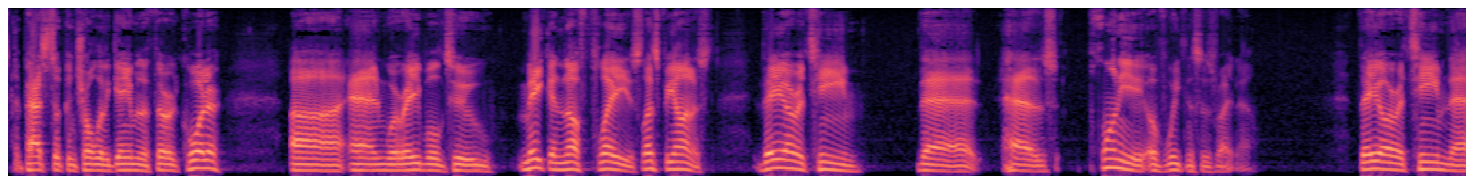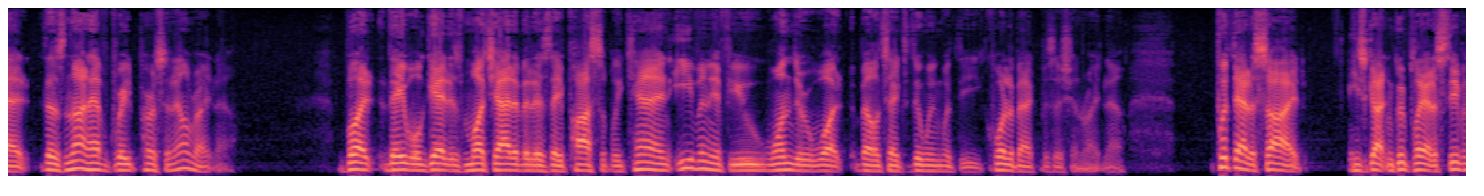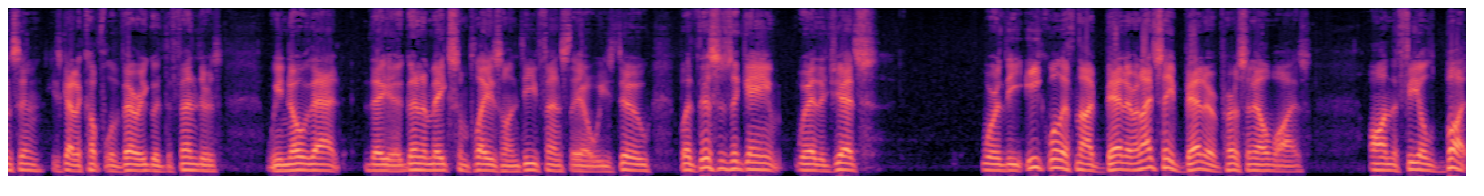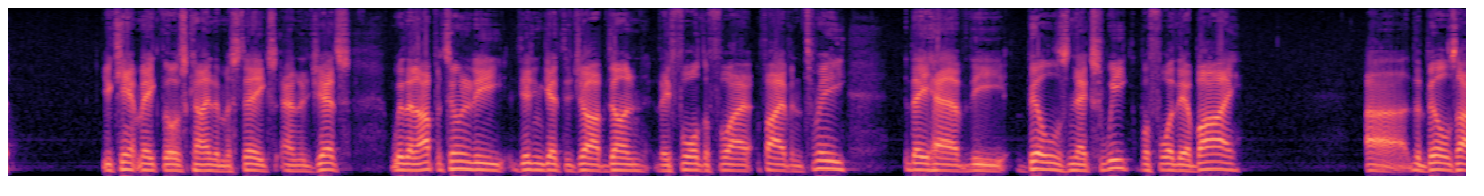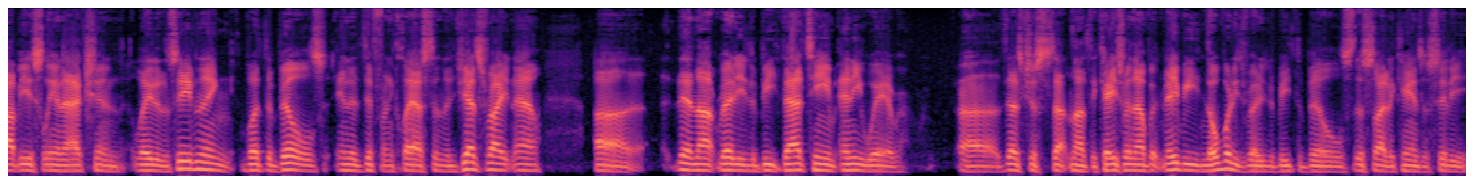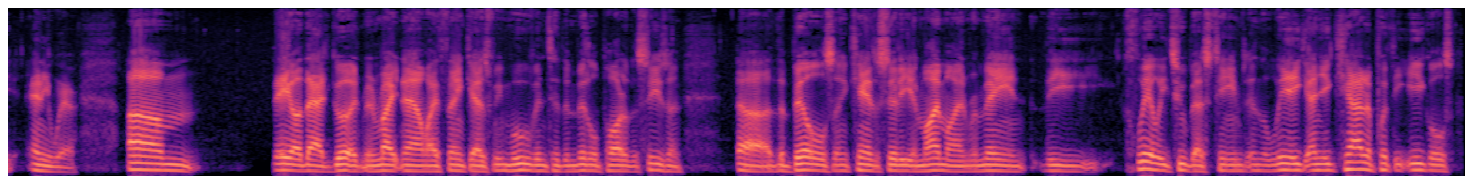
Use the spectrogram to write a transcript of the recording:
The Pats took control of the game in the third quarter uh, and were able to make enough plays. Let's be honest. They are a team that has plenty of weaknesses right now. They are a team that does not have great personnel right now. But they will get as much out of it as they possibly can, even if you wonder what Belichick's doing with the quarterback position right now. Put that aside. He's gotten good play out of Stevenson. He's got a couple of very good defenders. We know that. They are going to make some plays on defense. They always do. But this is a game where the Jets were the equal, if not better, and I'd say better personnel wise on the field. But you can't make those kind of mistakes. And the Jets, with an opportunity, didn't get the job done. They fall to five, five and three. They have the Bills next week before their bye. Uh, the Bills obviously in action later this evening, but the Bills in a different class than the Jets right now. Uh, they're not ready to beat that team anywhere. Uh, that's just not, the case right now, but maybe nobody's ready to beat the Bills this side of Kansas City anywhere. Um, they are that good. And right now, I think as we move into the middle part of the season, uh, the Bills and Kansas City, in my mind, remain the clearly two best teams in the league, and you got to put the Eagles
